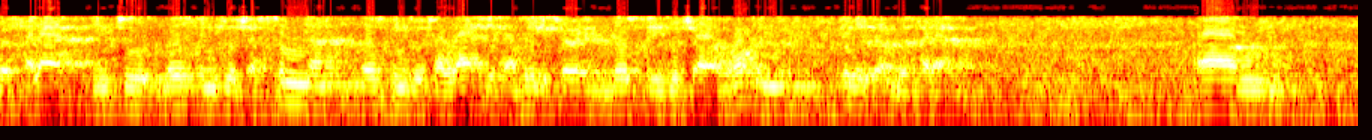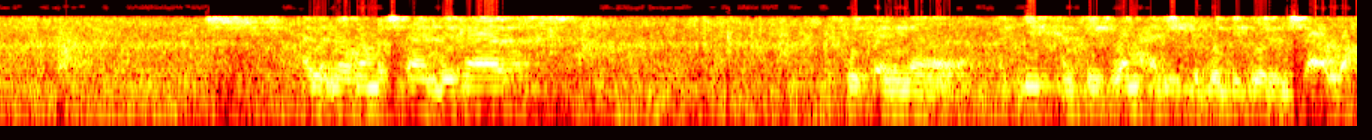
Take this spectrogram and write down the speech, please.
the salat into those things which are sunnah, those things which are wajib, obligatory, and those things which are rukn, pillars of the salat. Um, I don't know how much time we have. We can at least complete one hadith, it would be good, inshallah.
